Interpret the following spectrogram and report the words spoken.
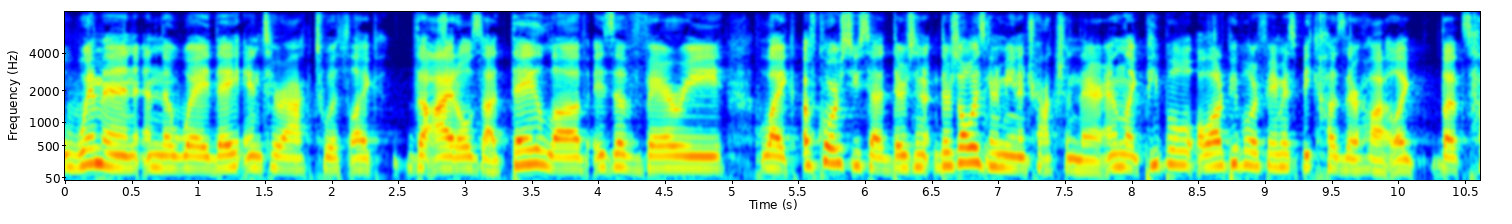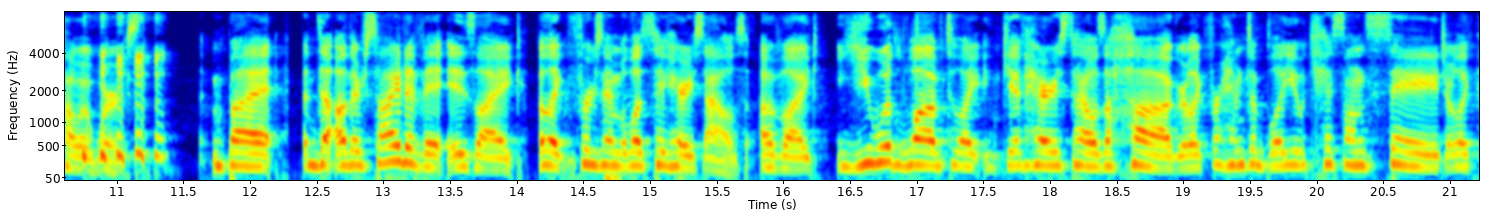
women and the way they interact with like the idols that they love is a very like of course you said there's an there's always going to be an attraction there. And like people a lot of people are famous because they're hot. Like that's how it works but the other side of it is like like for example let's take harry styles of like you would love to like give harry styles a hug or like for him to blow you a kiss on stage or like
